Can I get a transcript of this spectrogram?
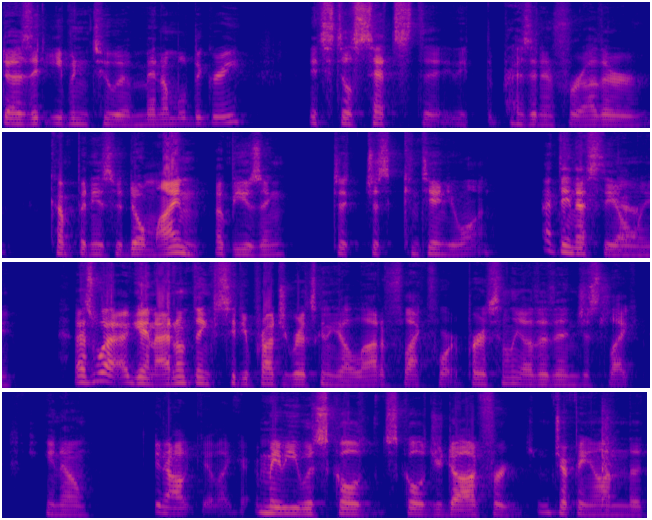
does it even to a minimal degree, it still sets the the precedent for other companies who don't mind abusing to just continue on. I think that's the Yeah. only. That's why again I don't think CD Projekt Red's going to get a lot of flack for it personally, other than just like you know. You know, like maybe you would scold scold your dog for jumping on the,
